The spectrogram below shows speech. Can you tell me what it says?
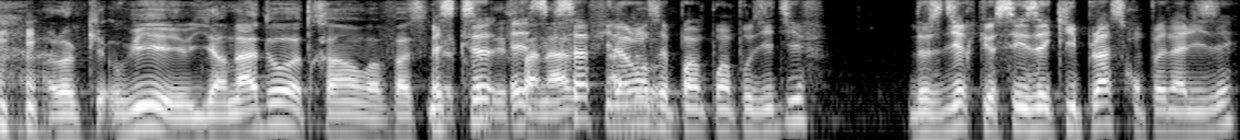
alors que, oui, il y en a d'autres. Hein, on va pas se Mais est-ce que, ça, finalement, c'est pas un point positif? De se dire que ces équipes-là seront pénalisées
